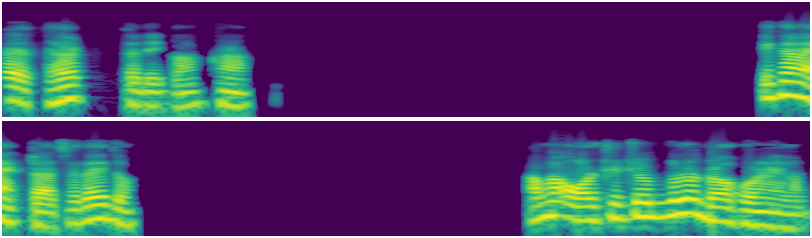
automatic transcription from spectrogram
হ্যাঁ হ্যাঁ। এখানে একটা আছে, তাই তো? আমরা অল্টিটিউডগুলো ড্র করে নিলাম।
